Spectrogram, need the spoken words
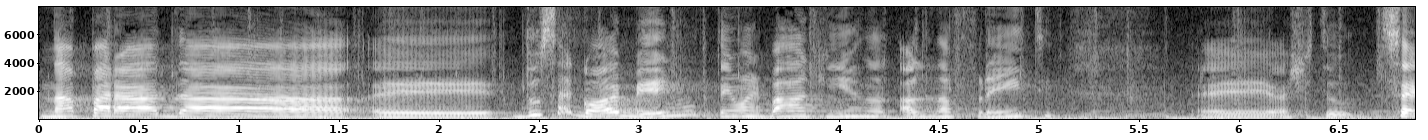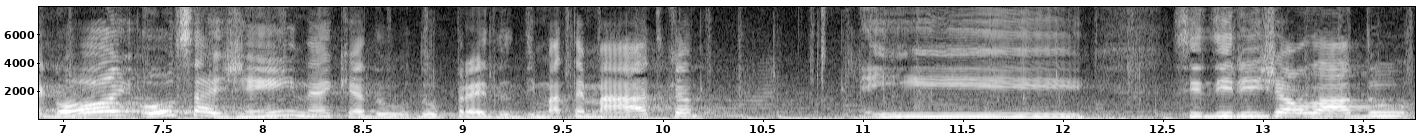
na parada é, do Segói mesmo, tem umas barraquinhas ali na frente. É, acho que tu, Segói ou Sagem, né? Que é do, do prédio de matemática e se dirige ao lado.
